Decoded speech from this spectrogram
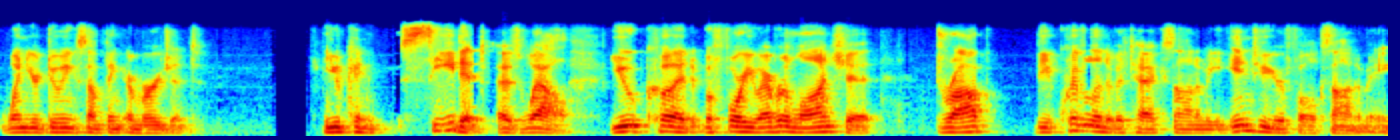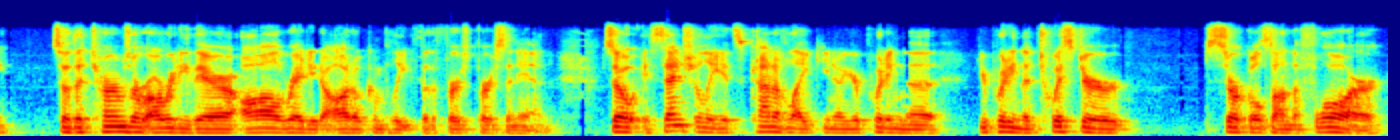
when you're doing something emergent. You can seed it as well. You could, before you ever launch it, drop the equivalent of a taxonomy into your folksonomy. So the terms are already there, all ready to autocomplete for the first person in. So essentially, it's kind of like you know you're putting the you're putting the twister circles on the floor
